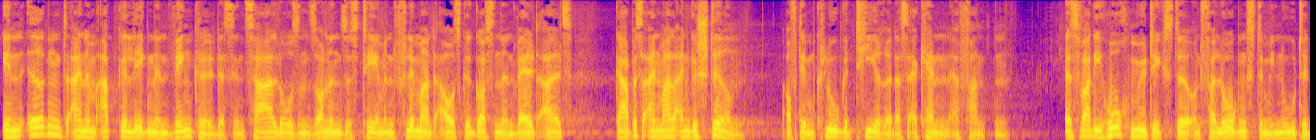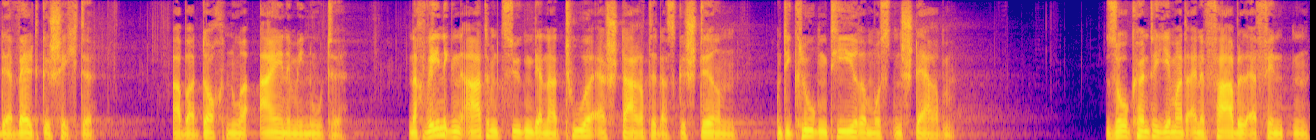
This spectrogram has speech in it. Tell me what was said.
In irgendeinem abgelegenen Winkel des in zahllosen Sonnensystemen flimmernd ausgegossenen Weltalls gab es einmal ein Gestirn, auf dem kluge Tiere das Erkennen erfanden. Es war die hochmütigste und verlogenste Minute der Weltgeschichte. Aber doch nur eine Minute. Nach wenigen Atemzügen der Natur erstarrte das Gestirn, und die klugen Tiere mussten sterben. So könnte jemand eine Fabel erfinden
